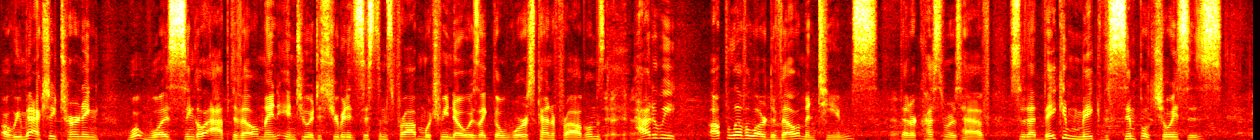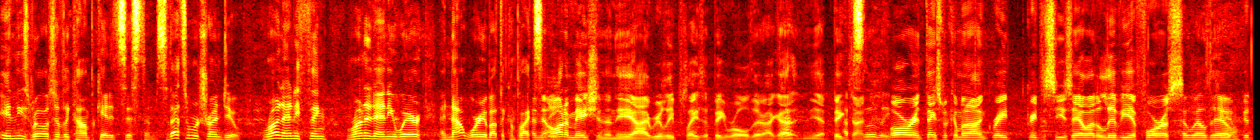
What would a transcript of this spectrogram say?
are we actually turning what was single app development into a distributed systems problem, which we know is like the worst kind of problems? How do we up level our development teams yeah. that our customers have so that they can make the simple choices in these relatively complicated systems. So that's what we're trying to do. Run anything, run it anywhere, and not worry about the complexity. And the automation and the AI really plays a big role there. I got yeah, yeah big Absolutely. time. Oren, thanks for coming on. Great, great to see you. Say hello to Olivia for us. I will do. Good,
